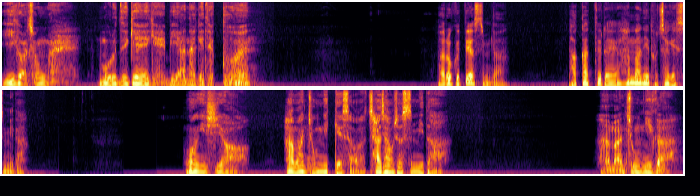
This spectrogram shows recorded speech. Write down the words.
이거 정말 모르드게에게 미안하게 됐군. 바로 그때였습니다. 바깥들에 하만이 도착했습니다. 왕이시여, 하만 총리께서 찾아오셨습니다. 하만 총리가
